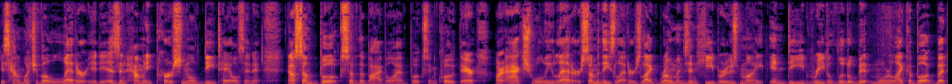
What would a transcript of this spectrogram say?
is how much of a letter it is and how many personal details in it. Now, some books of the Bible, I have books in quote there, are actually letters. Some of these letters, like Romans and Hebrews, might indeed read a little bit more like a book, but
